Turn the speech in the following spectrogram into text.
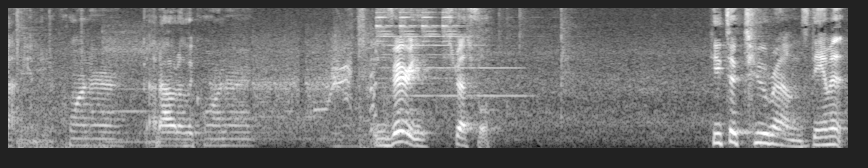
Got me into the corner, got out of the corner. It was very stressful. He took two rounds, damn it.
